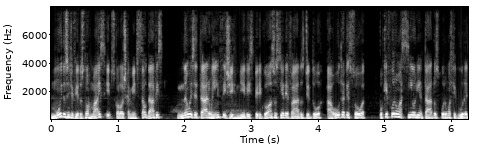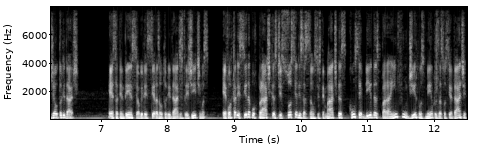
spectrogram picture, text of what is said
muitos indivíduos normais e psicologicamente saudáveis não hesitaram em infligir níveis perigosos e elevados de dor a outra pessoa porque foram assim orientados por uma figura de autoridade. Essa tendência a obedecer às autoridades legítimas é fortalecida por práticas de socialização sistemáticas concebidas para infundir nos membros da sociedade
